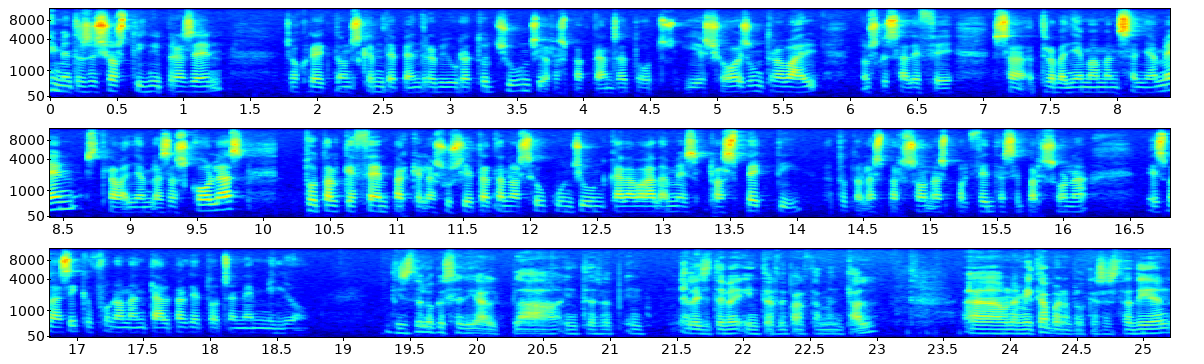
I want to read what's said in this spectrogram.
I mentre això estigui present, jo crec doncs, que hem d'aprendre a viure tots junts i respectar-nos a tots. I això és un treball doncs, que s'ha de fer. Treballem amb ensenyament, es treballa amb les escoles, tot el que fem perquè la societat en el seu conjunt cada vegada més respecti a totes les persones pel fet de ser persona és bàsic i fonamental perquè tots anem millor. Dins de lo que seria el pla inter, LGTB interdepartamental, eh, una mica, bueno, pel que s'està dient,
